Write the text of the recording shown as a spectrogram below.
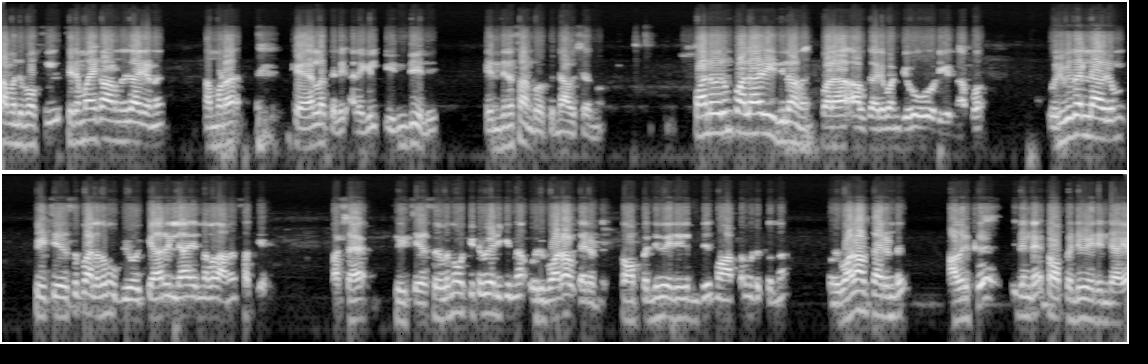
കമന്റ് ബോക്സിൽ സ്ഥിരമായി കാണുന്ന കാര്യമാണ് നമ്മുടെ കേരളത്തിൽ അല്ലെങ്കിൽ ഇന്ത്യയിൽ എന്തിനാ സംഭവത്തിന്റെ ആവശ്യമെന്ന്. പലരും പല രീതിയിലാണ് പല ആൾക്കാർ വണ്ടി ഓടിക്കുന്നത്. അപ്പൊ ഒരുവിധം എല്ലാവരും ഫീച്ചേഴ്സ് പലതും ഉപയോഗിക്കാറില്ല എന്നുള്ളതാണ് സത്യം. പക്ഷെ ഫീച്ചേഴ്സുകൾ നോക്കിയിട്ട് മേടിക്കുന്ന ഒരുപാട് ആൾക്കാരുണ്ട്. ടോപ്പ് എൻഡ് വേരിയന്റ് മാത്രം എടുക്കുന്ന ഒരുപാട് ആൾക്കാരുണ്ട്. അവർക്ക് ഇതിന്റെ ടോപ്പ് എൻഡ് വേരിയന്റ് ആയ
